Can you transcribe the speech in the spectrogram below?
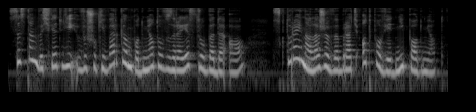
System wyświetli wyszukiwarkę podmiotów z rejestru BDO, z której należy wybrać odpowiedni podmiot.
